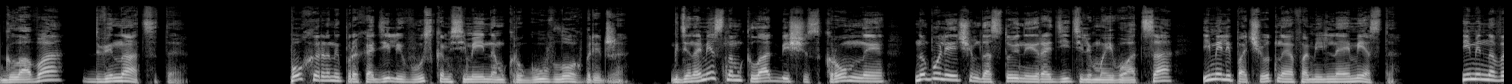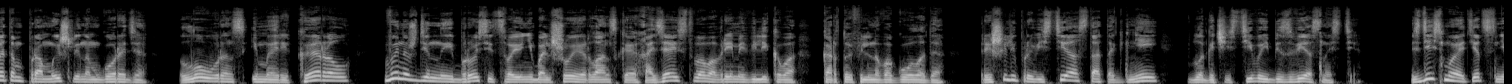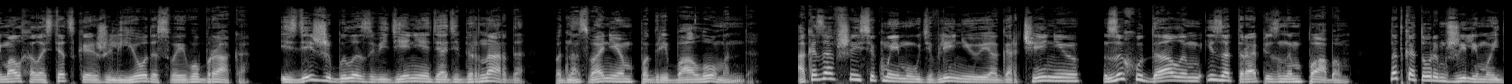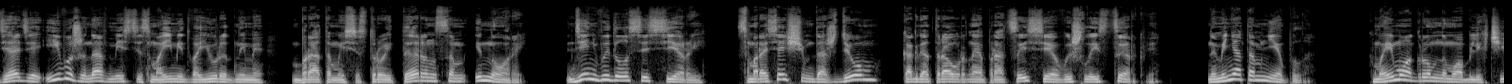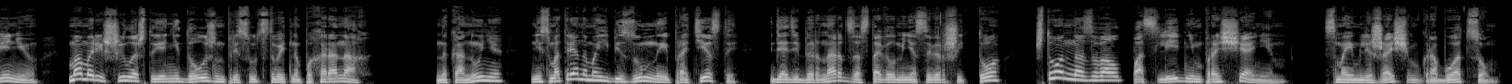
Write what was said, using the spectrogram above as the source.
Глава 12. Похороны проходили в узком семейном кругу в Лохбридже, где на местном кладбище скромные, но более чем достойные родители моего отца имели почетное фамильное место. Именно в этом промышленном городе Лоуренс и Мэри Кэрролл, вынужденные бросить свое небольшое ирландское хозяйство во время Великого картофельного голода, решили провести остаток дней в благочестивой безвестности – Здесь мой отец снимал холостяцкое жилье до своего брака, и здесь же было заведение дяди Бернарда под названием «Погреба Ломанда», оказавшееся, к моему удивлению и огорчению, захудалым и затрапезным пабом, над которым жили мой дядя и его жена вместе с моими двоюродными братом и сестрой Терренсом и Норой. День выдался серый, с моросящим дождем, когда траурная процессия вышла из церкви. Но меня там не было. К моему огромному облегчению, мама решила, что я не должен присутствовать на похоронах. Накануне, несмотря на мои безумные протесты, дядя Бернард заставил меня совершить то, что он назвал «последним прощанием» с моим лежащим в гробу отцом.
